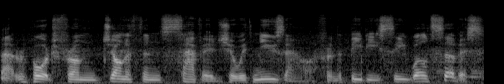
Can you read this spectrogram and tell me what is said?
That report from Jonathan Savage with NewsHour from the BBC World Service.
